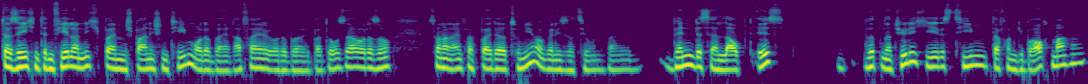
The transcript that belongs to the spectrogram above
da sehe ich den Fehler nicht beim spanischen Team oder bei Rafael oder bei Badosa oder so, sondern einfach bei der Turnierorganisation, weil wenn das erlaubt ist, wird natürlich jedes Team davon Gebrauch machen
